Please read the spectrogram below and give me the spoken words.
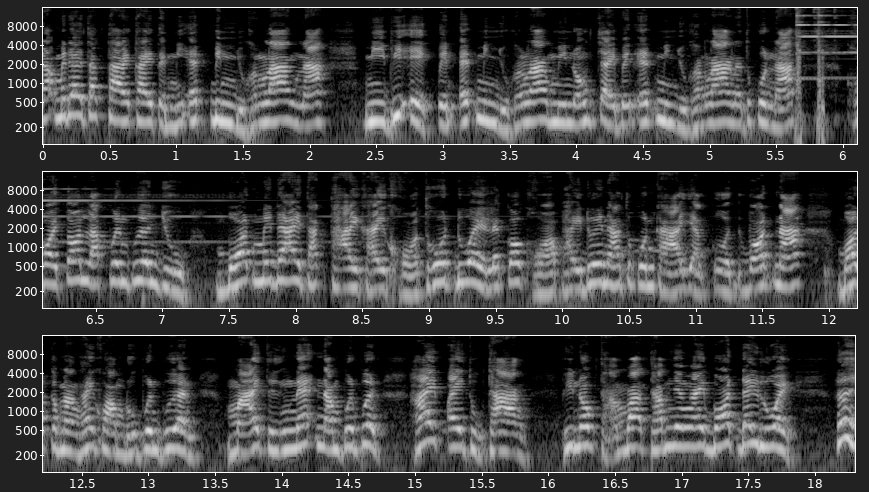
นะ ไม่ได้ทักทายใครแต่มีแอดมินอยู่ข้างล่างนะ มีพี่เอกเป็นแอดมินอยู่ข้างล่าง มีน้องใจเป็นแอดมินอยู่ข้างล่างนะทุกคนนะ คอยต้อนรับเพื่อนๆอยู่ บอสไม่ได้ทักทายใครขอโทษด้วย และก็ขออภัยด้วยนะทุกคนขาอย่ากโกรธบอสนะ บอสกำลังให้ความรู้เพื่อนๆ หมายถึงแนะนำเพื่อนๆ ให้ไปถูกทาง พี่นกถามว่าทำยังไงบอสได้รวยเฮ้ย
